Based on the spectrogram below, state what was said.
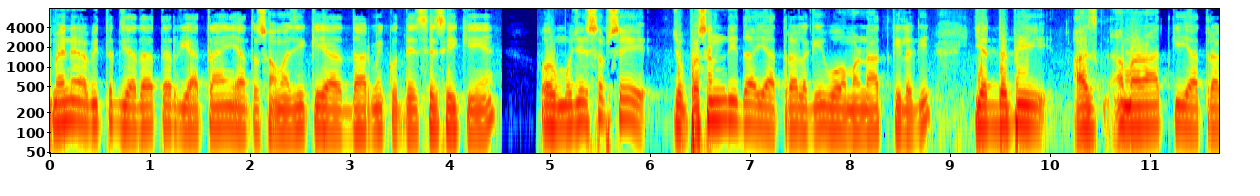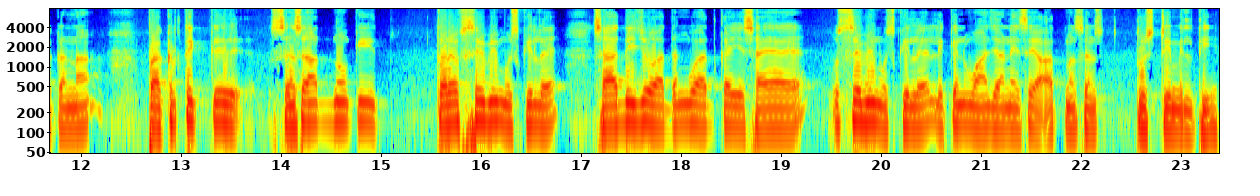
मैंने अभी तक ज़्यादातर यात्राएँ या तो सामाजिक या धार्मिक उद्देश्य से ही की हैं, और मुझे सबसे जो पसंदीदा यात्रा लगी वो अमरनाथ की लगी। यद्यपि आज अमरनाथ की यात्रा करना प्राकृतिक संसाधनों की तरफ़ से भी मुश्किल है। साथ ही जो आतंकवाद का ये साया है, उससे भी मुश्किल है, लेकिन वहाँ जाने से आत्मसंतुष्टि मिलती है।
